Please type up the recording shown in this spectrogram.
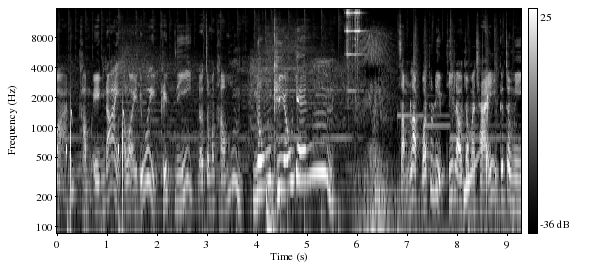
หวานทำเองได้อร่อยด้วย คลิปนี้เราจะมาทำนมเขียวเย็นสำหรับวัตถุดิบที่เราจะมาใช้ก็จะมี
